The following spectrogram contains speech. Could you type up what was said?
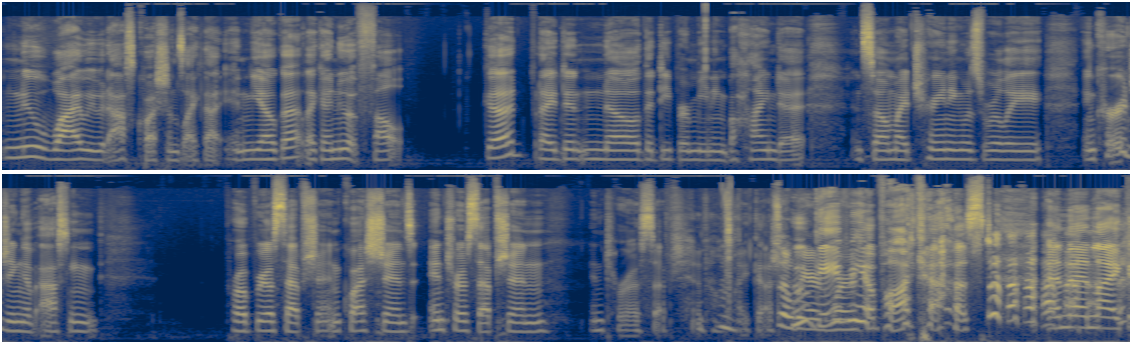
knew why we would ask questions like that in yoga. Like I knew it felt good, but I didn't know the deeper meaning behind it. And so my training was really encouraging of asking proprioception questions, interoception, interoception. Oh my gosh. Who gave word. me a podcast? and then like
